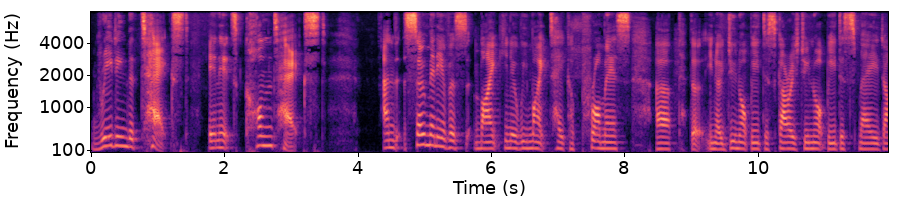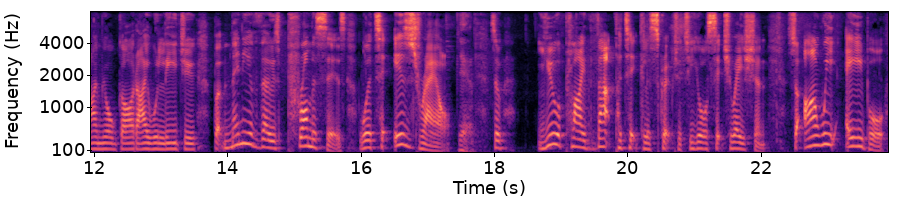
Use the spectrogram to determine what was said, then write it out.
Reading the text in its context, and so many of us, Mike, you know, we might take a promise uh, that, you know, do not be discouraged, do not be dismayed, I'm your God, I will lead you. But many of those promises were to Israel. Yeah. So you applied that particular scripture to your situation. So are we able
